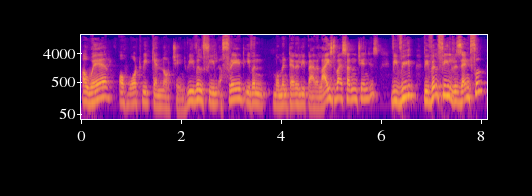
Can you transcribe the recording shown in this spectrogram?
aware of what we cannot change. We will feel afraid, even momentarily paralyzed by sudden changes. We will, we will feel resentful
